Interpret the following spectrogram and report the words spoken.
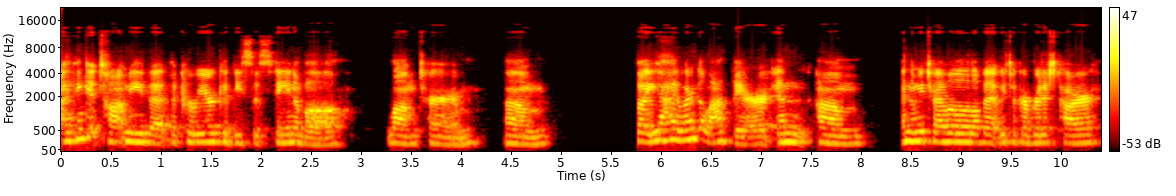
I think it taught me that the career could be sustainable long term. Um, but yeah, I learned a lot there. And um, and then we traveled a little bit. We took our British car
